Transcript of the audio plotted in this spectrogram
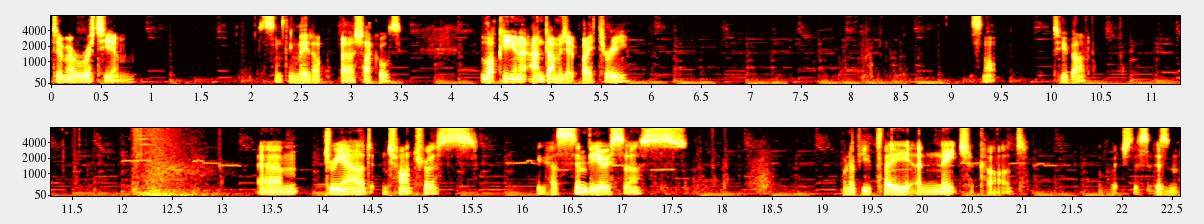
Dimeritium. Something made up uh, shackles. Lock a unit and damage it by three. It's not too bad. Um, Dryad Enchantress, who has Symbiosis. Whenever you play a nature card, of which this isn't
